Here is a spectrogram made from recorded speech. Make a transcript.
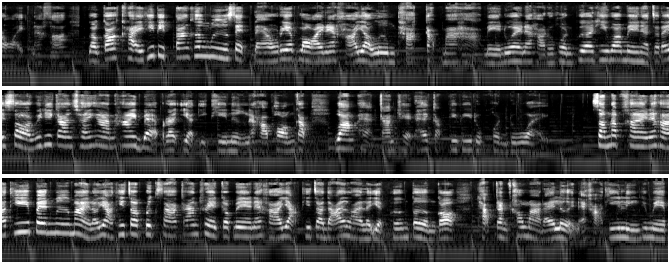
ร้อยนะคะ แล้วก็ใครที่ติดตั้งเครื่องมือเสร็จแล้วเรียบร้อยนะคะอย่าลืมทักกลับมาหาเมย์ด้วยนะคะ ทุกคนเพื่อที่ว่าเมย์เนี่ยจะได้สอนวิธีการใช้งานให้แบบละเอียดอีกทีหนึ่งนะคะ พร้อมกับวางแผนการเทรดให้กับพี่ๆทุกคนด้วย สำหรับใครนะคะที่เป็นมือใหม่แล้วอยากที่จะปรึกษาการเทรดกับเมย์นะคะ อยากที่จะได้รายละเอียดเพิ่มเติมก็ทักกันเข้ามาได้เลยนะคะ ที่ลิงก์ที่เมย์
